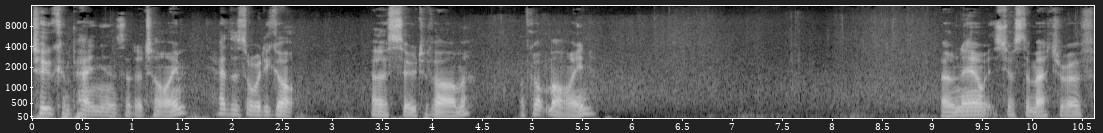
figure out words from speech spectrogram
two companions at a time. Heather's already got her suit of armour. I've got mine. So now it's just a matter of...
